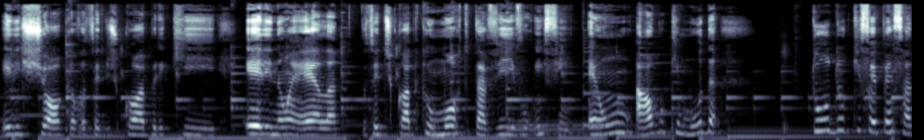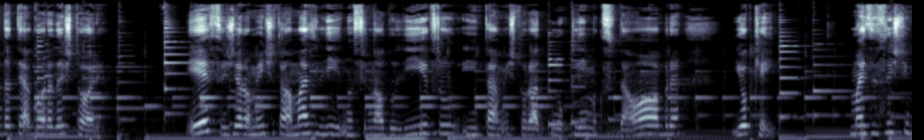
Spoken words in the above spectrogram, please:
Ele choca, você descobre que ele não é ela, você descobre que o morto está vivo, enfim, é um algo que muda tudo que foi pensado até agora da história. Esse geralmente está mais li no final do livro e está misturado no clímax da obra, e ok. Mas existem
